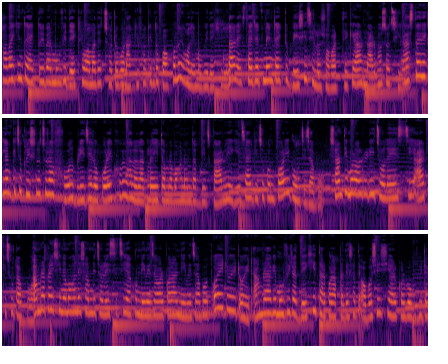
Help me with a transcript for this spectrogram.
সবাই কিন্তু এক দুইবার মুভি দেখলেও আমাদের ছোট বোন আকিফা কিন্তু কখনোই হলে মুভি দেখিনি। তার এক্সাইটেডমেন্টটা একটু বেশি ছিল সবার থেকে, আর নার্ভাসও ছিল। রাস্তায় দেখলাম কিছু কৃষ্ণচূড়া ফুল ব্রিজের ওপরে খুবই ভালো লাগল। এই তো আমরা মহানন্দা ব্রিজ পার হয়ে গিয়েছি, আর কিছুক্ষণ পরেই পৌঁছে যাব। শান্তিমোড় অলরেডি চলে এসেছি, আর কিছুটা পর। আমরা প্রায় সিনেমা হলের সামনে চলে এসেছি, এখন নেমে যাওয়ার পর আর নেমে যাব। ওয়েট ওয়েট ওয়েট আমরা আগে মুভিটা দেখি, তারপর আপনাদের সাথে অবশ্যই শেয়ার করব মুভিটা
